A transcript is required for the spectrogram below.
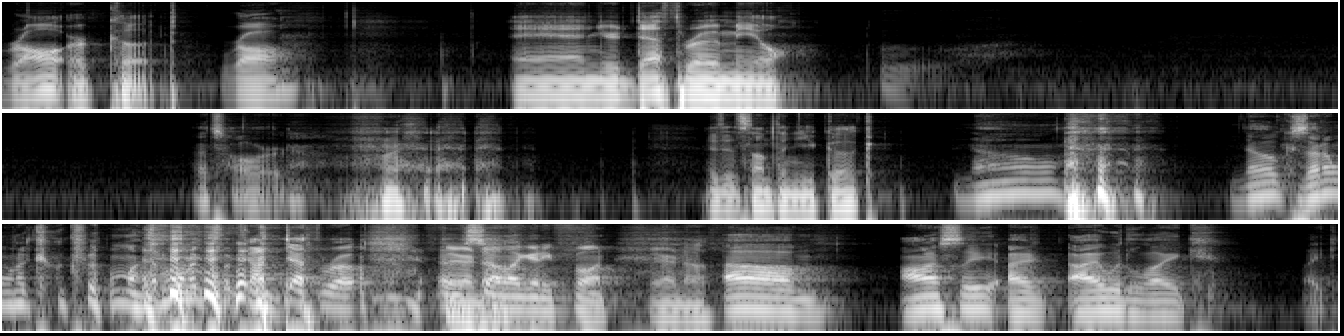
raw or cooked, raw. and your death row meal. That's hard. Is it something you cook? No, no, because I don't want to cook for them. I don't want to cook on death row. That doesn't enough. sound like any fun. Fair enough. Um, honestly, I I would like like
